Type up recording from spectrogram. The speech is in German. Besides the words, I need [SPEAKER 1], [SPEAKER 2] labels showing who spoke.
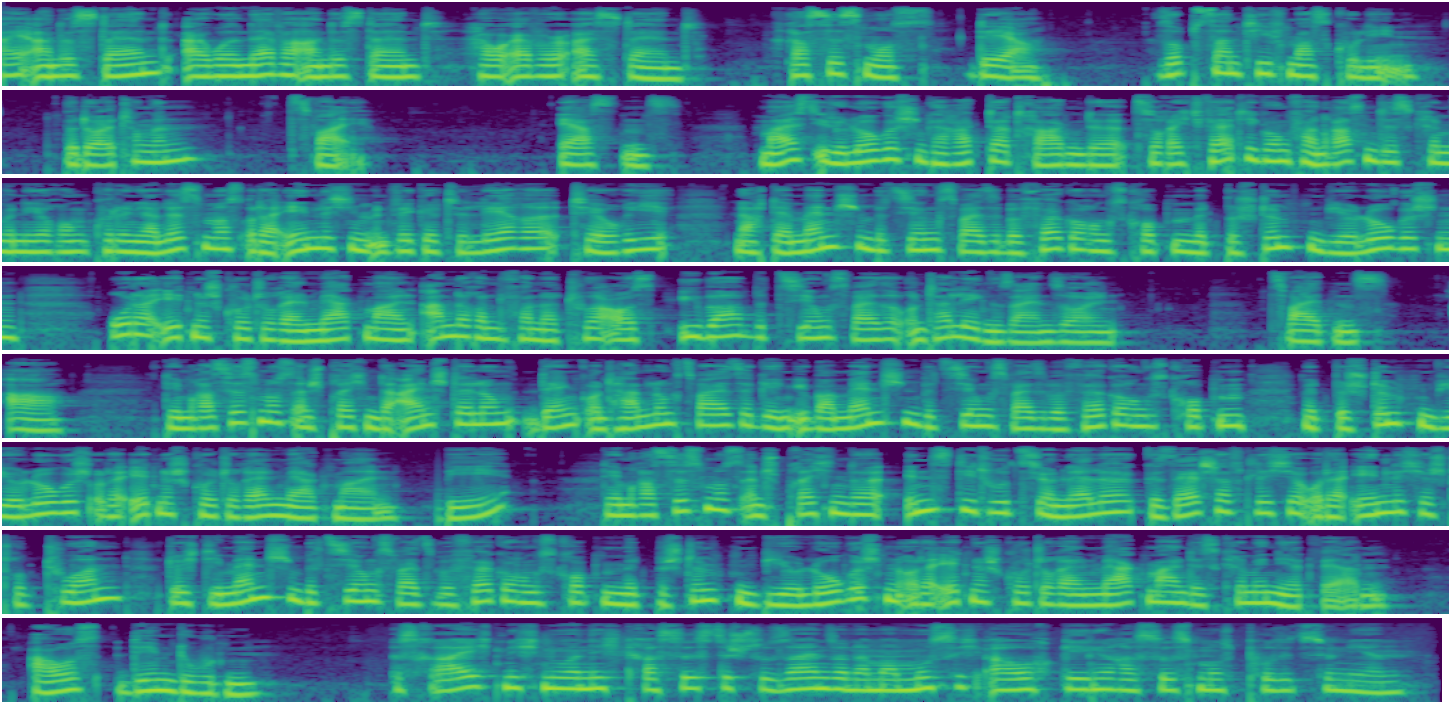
[SPEAKER 1] I understand, I will never understand, however I stand. Rassismus, der. Substantiv maskulin. Bedeutungen 2. Erstens. Meist ideologischen Charakter tragende, zur Rechtfertigung von Rassendiskriminierung, Kolonialismus oder ähnlichem entwickelte Lehre, Theorie, nach der Menschen bzw. Bevölkerungsgruppen mit bestimmten biologischen oder ethnisch-kulturellen Merkmalen anderen von Natur aus über bzw. unterlegen sein sollen. Zweitens. A dem Rassismus entsprechende Einstellung, Denk- und Handlungsweise gegenüber Menschen bzw. Bevölkerungsgruppen mit bestimmten biologisch oder ethnisch-kulturellen Merkmalen. B. Dem Rassismus entsprechende institutionelle, gesellschaftliche oder ähnliche Strukturen, durch die Menschen bzw. Bevölkerungsgruppen mit bestimmten biologischen oder ethnisch-kulturellen Merkmalen diskriminiert werden. Aus dem Duden.
[SPEAKER 2] Es reicht nicht nur, nicht rassistisch zu sein, sondern man muss sich auch gegen Rassismus positionieren.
